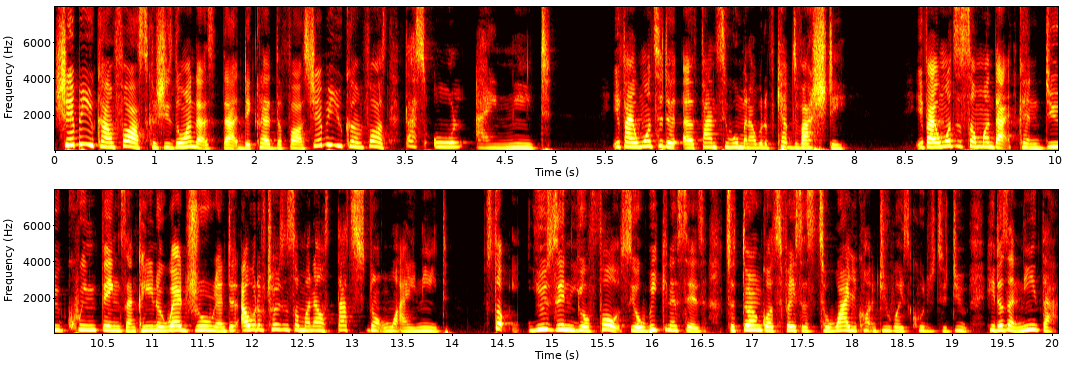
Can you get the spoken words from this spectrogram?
Shebi, you can fast because she's the one that's, that declared the fast. Shebi, you can fast. That's all I need. If I wanted a, a fancy woman, I would have kept Vashti. If I wanted someone that can do queen things and can, you know, wear jewelry and I would have chosen someone else. That's not what I need. Stop using your faults, your weaknesses to throw in God's face as to why you can't do what He's called you to do. He doesn't need that.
